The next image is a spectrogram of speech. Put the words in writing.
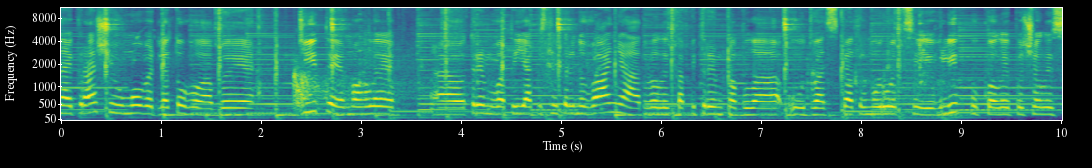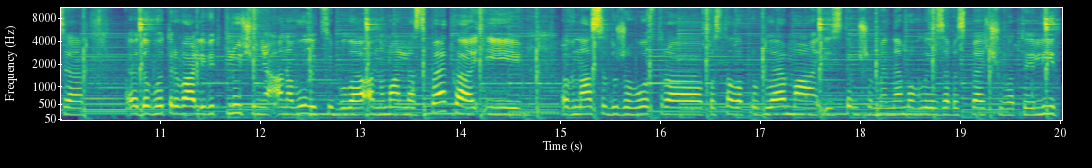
найкращі умови для того, аби діти могли е, отримувати якісні тренування. Велика підтримка була у 25-му році влітку, коли почалися е, довготривалі відключення. А на вулиці була аномальна спека, і в нас дуже гостра постала проблема із тим, що ми не могли забезпечувати лід.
